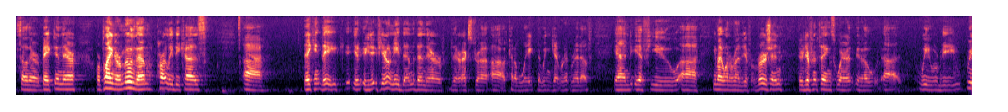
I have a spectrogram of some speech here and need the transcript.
so they're baked in there. We're planning to remove them, partly because uh, they can, they, if you don't need them, then they're, they're extra uh, kind of weight that we can get rid of. And if you, uh, you might want to run a different version, there are different things where, you know, uh, we would be, we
